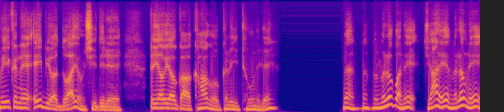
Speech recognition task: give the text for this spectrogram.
မေးခနဲ့အိပ်ပျော်သွားရုံရှိသေးတယ်။တယောက်ယောက်ကခါးကိုဂလိထိုးနေတယ်။ မမမလုပ်ပါနဲ့ရတယ်မလုပ်နဲ့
